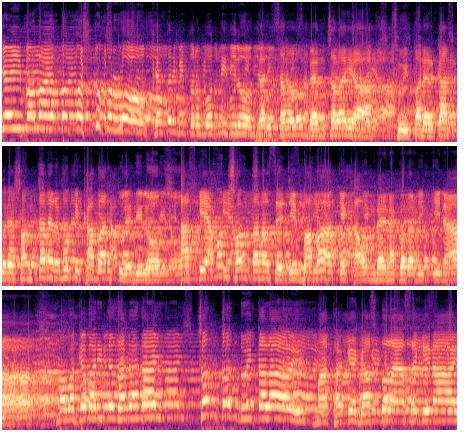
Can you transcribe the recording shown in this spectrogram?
যেই বাবা এত কষ্ট করল, ক্ষেতের ভিতর বদলি দিল, গাড়ি চালালো ব্যান চালাইয়া সুইপারের কাজ করে সন্তানের মুখে খাবার তুলে দিল। আজকে এমন সন্তান আছে যে বাবাকে খাওয়ান দেয় না, কথা ঠিক কিনা? বাবাকে বাড়িতে জায়গা নাই, সন্তান দুই তালায় মা থাকে গাছতলায় আছে কি নাই?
